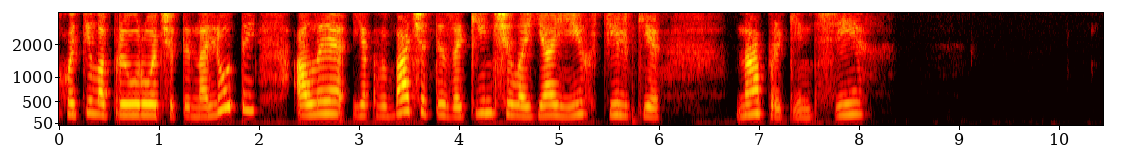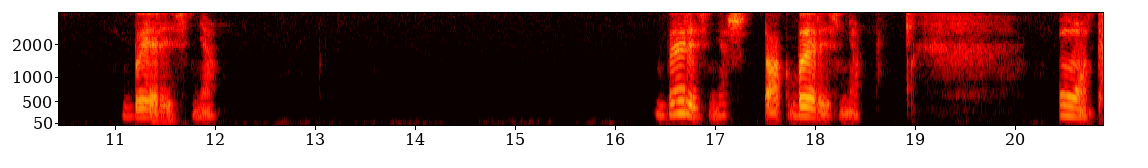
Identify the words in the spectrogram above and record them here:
хотіла приурочити на лютий, але, як ви бачите, закінчила я їх тільки наприкінці березня. Березня ж? Так, березня. От.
